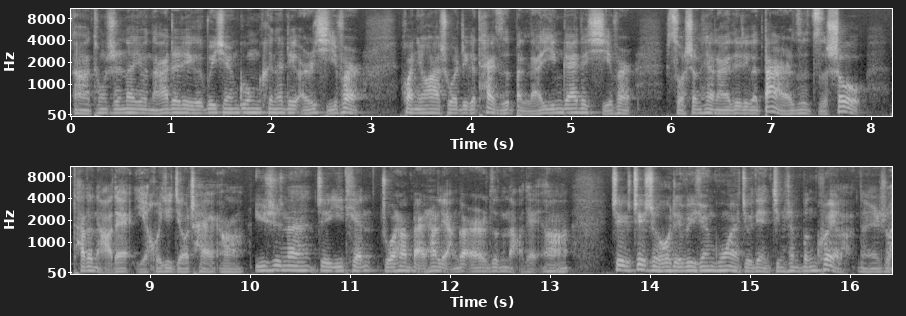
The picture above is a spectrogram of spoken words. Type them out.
啊，同时呢又拿着这个魏宣公跟他这个儿媳妇儿，换句话说，这个太子本来应该的媳妇儿所生下来的这个大儿子子寿，他的脑袋也回去交差啊。于是呢，这一天桌上摆上两个儿子的脑袋啊，这这时候这魏宣公啊就有点精神崩溃了，等于说，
